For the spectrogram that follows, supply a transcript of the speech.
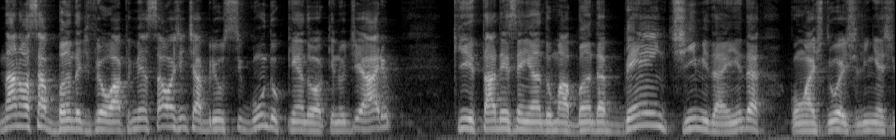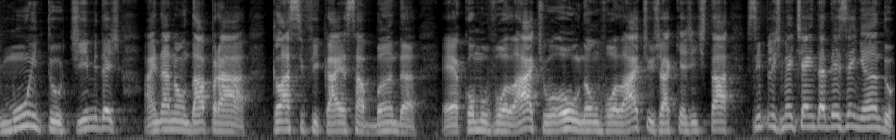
Na nossa banda de VWAP mensal, a gente abriu o segundo candle aqui no diário, que está desenhando uma banda bem tímida ainda, com as duas linhas muito tímidas. Ainda não dá para classificar essa banda é, como volátil ou não volátil, já que a gente está simplesmente ainda desenhando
